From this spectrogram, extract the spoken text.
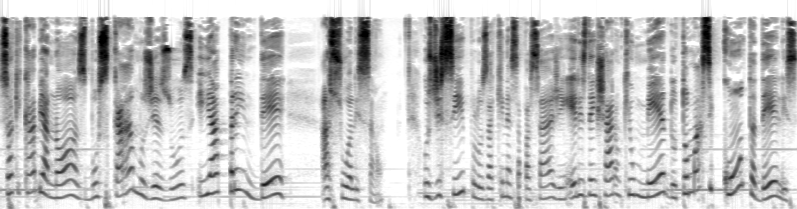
Só que cabe a nós buscarmos Jesus e aprender a sua lição. Os discípulos, aqui nessa passagem, eles deixaram que o medo tomasse conta deles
